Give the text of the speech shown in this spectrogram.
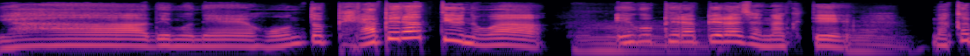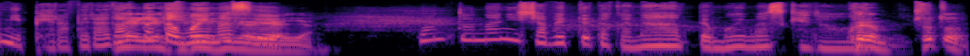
いやーでもねほんとペラペラっていうのはうん。英語ペラペラじゃなくて、うん。中身ペラペラだったと思います。やややや。や本当何喋ってたかなって思いますけど。これでもちょっと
